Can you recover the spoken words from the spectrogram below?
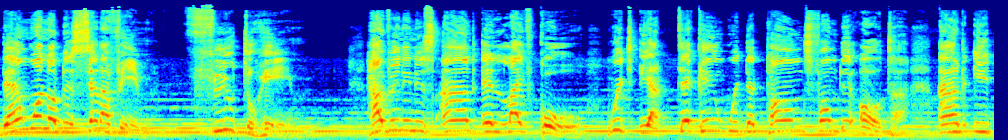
Then one of the seraphim flew to him, having in his hand a live coal, which he had taken with the tongues from the altar, and he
